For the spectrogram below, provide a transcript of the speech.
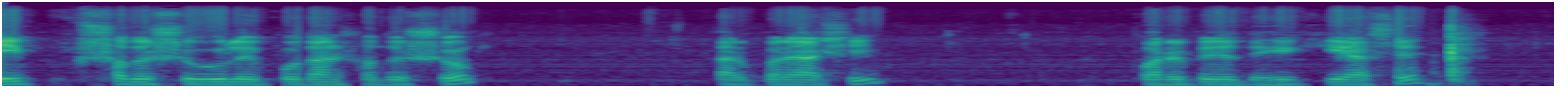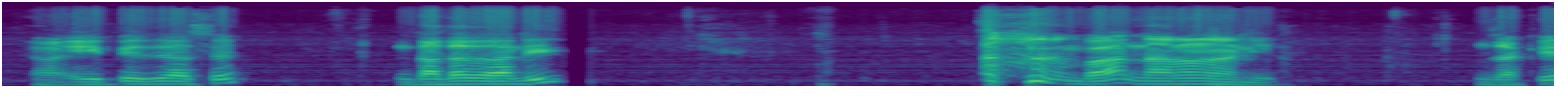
এই সদস্যগুলোই প্রধান সদস্য। তারপরে আসি, পরের পেজে দেখি কি আছে। এই পেজে আছে, দাদা দাদি বা নানা নানি, যাকে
